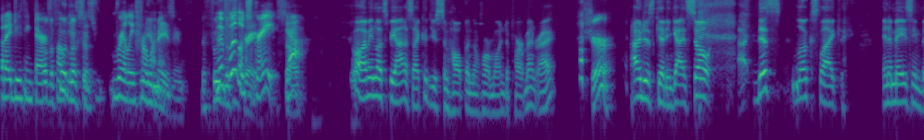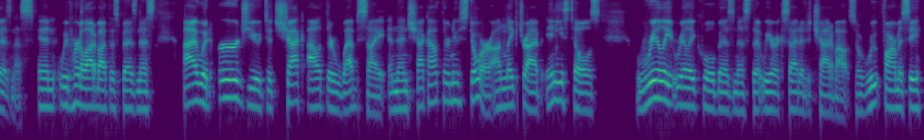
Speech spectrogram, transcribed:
but I do think their Well, the food looks is really for women. amazing. The food, The food looks great. So, Yeah. Well, I mean, let's be honest. I could use some help in the hormone department, right? Sure. I'm just kidding, guys. So uh, this looks like an amazing business, and we've heard a lot about this business. I would urge you to check out their website and then check out their new store on Lake Drive in East Hills. Really, really cool business that we are excited to chat about. So, Root Pharmacy.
